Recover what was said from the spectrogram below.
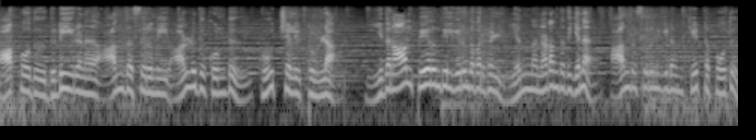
அப்போது திடீரென அந்த சிறுமி அழுது கொண்டு கூச்சலிட்டுள்ளார். இதனால் பேருந்தில் இருந்தவர்கள் என்ன நடந்தது என அந்த சிறுமியிடம் கேட்டபோது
